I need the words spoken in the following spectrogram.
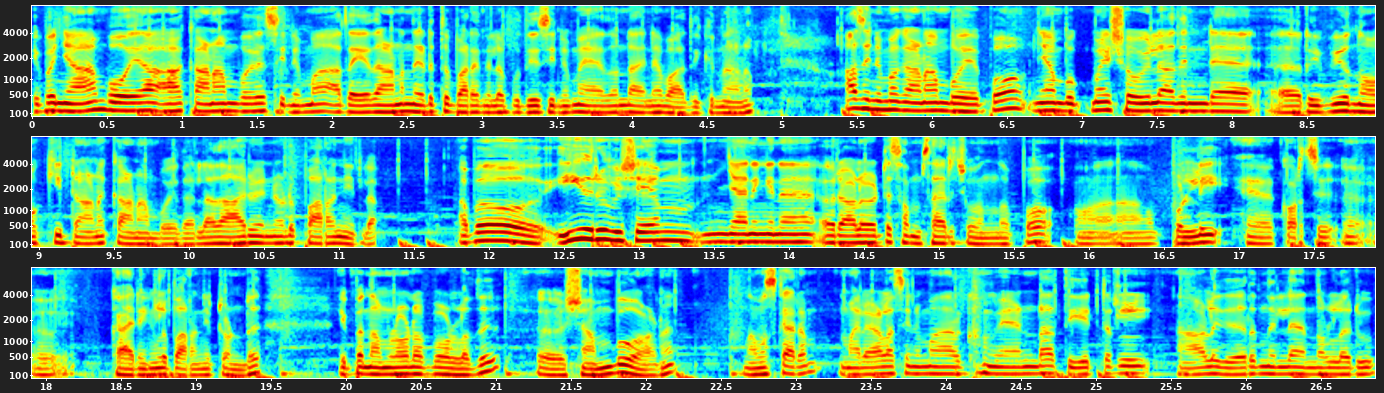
ഇപ്പം ഞാൻ പോയ ആ കാണാൻ പോയ സിനിമ അത് ഏതാണെന്ന് എടുത്ത് പറയുന്നില്ല. പുതിയ സിനിമ ആയതുകൊണ്ട് അതിനെ ബാധിക്കുന്നതാണ്. ആ സിനിമ കാണാൻ പോയപ്പോൾ ഞാൻ ബുക്ക് മൈ ഷോയിൽ അതിന്റെ റിവ്യൂ നോക്കിയിട്ടാണ് കാണാൻ പോയത്. അല്ലാതെ ആരും എന്നോട് പറഞ്ഞില്ല. അപ്പോൾ ഈ ഒരു വിഷയം ഞാനിങ്ങനെ ഒരാളുമായിട്ട് സംസാരിച്ചു വന്നപ്പോൾ പുള്ളി കുറച്ച് കാര്യങ്ങൾ പറഞ്ഞിട്ടുണ്ട്. ഇപ്പം നമ്മളോടൊപ്പം ഉള്ളത് ആ, ശംഭുവാണ് നമസ്കാരം. മലയാള സിനിമ ആർക്കും വേണ്ട തിയേറ്ററിൽ ആൾ കയറുന്നില്ല എന്നുള്ളൊരു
